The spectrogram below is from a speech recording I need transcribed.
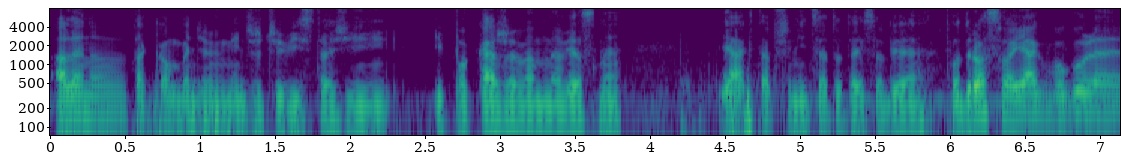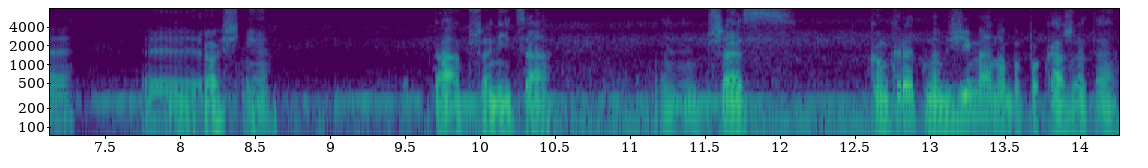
ale no taką będziemy mieć rzeczywistość i, i pokażę Wam na wiosnę, jak ta pszenica tutaj sobie podrosła, jak w ogóle y, rośnie ta pszenica y, przez konkretną zimę, no bo pokażę te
